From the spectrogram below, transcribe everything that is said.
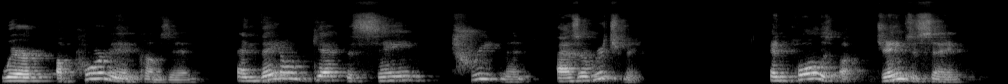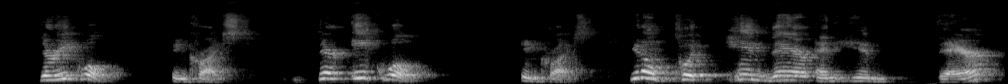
where a poor man comes in and they don't get the same treatment as a rich man. And Paul is, uh, James is saying they're equal in Christ. They're equal in Christ. You don't put him there and him there.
